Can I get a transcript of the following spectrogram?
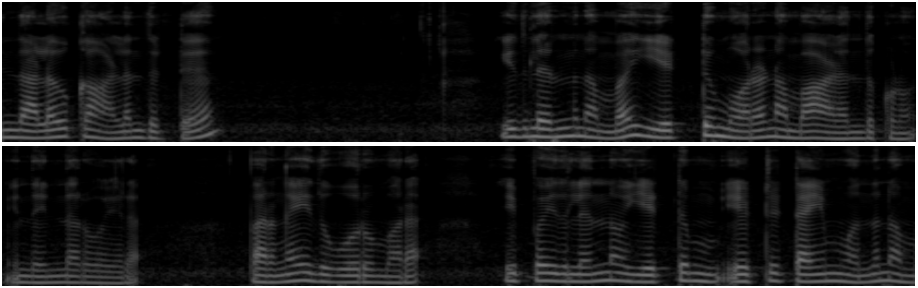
இந்த அளவுக்கு அளந்துட்டு இதிலேருந்து நம்ம எட்டு முறை நம்ம அளந்துக்கணும் இந்த இன்னர் ஒயரை பாருங்கள் இது ஒரு முறை. இப்போ இதுலேருந்து நம்ம எட்டு எட்டு டைம் வந்து நம்ம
